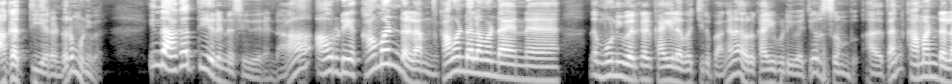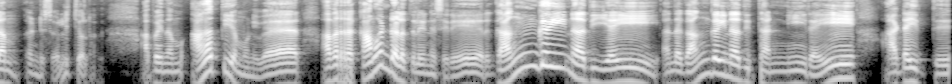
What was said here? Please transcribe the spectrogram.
அகத்தியர் என்ற ஒரு முனிவர். இந்த அகத்தியர் என்ன செய்தாருண்டா? அவருடைய கமண்டலம் கமண்டலம்ண்டா என்ன? இந்த முனிவர்கள் கையில் வச்சுருப்பாங்கன்னு அவர் கைப்பிடி வச்சு ஒரு செம்பு. அதுதான் கமண்டலம் என்று சொல்லி சொல்கிறது அப்போ இந்த அகத்திய முனிவர் அவர கமண்டலத்தில் என்ன செய்கிறார் கங்கை நதியை அந்த கங்கை நதி தண்ணீரை அடைத்து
